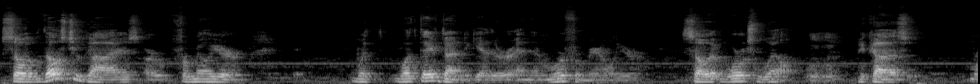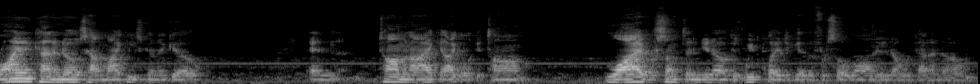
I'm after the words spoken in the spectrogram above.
so those two guys are familiar with what they've done together, and then we're familiar. So it works well hmm because Ryan kind of knows how Mikey's going to go, and Tom and I, I can look at Tom live or something, you know, because we played together for so long. You know, we kind of know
